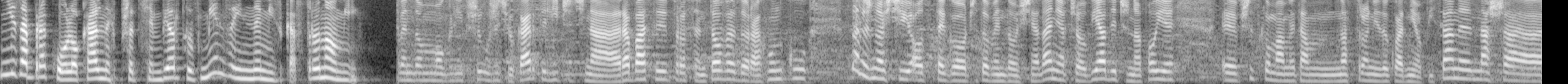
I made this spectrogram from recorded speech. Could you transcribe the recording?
Nie zabrakło lokalnych przedsiębiorców, m.in. z gastronomii. Będą mogli przy użyciu karty liczyć na rabaty procentowe do rachunku, w zależności od tego, czy to będą śniadania, czy obiady, czy napoje. E, Wszystko mamy tam na stronie dokładnie opisane. Nasza,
